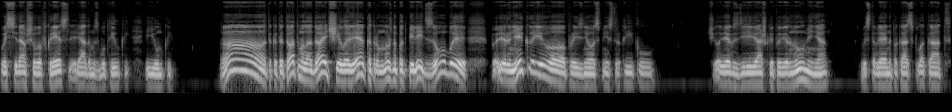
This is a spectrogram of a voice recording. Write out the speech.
восседавшего в кресле рядом с бутылкой и юмкой. «А, так это тот молодой человек, которому нужно подпилить зубы. Поверни-ка его», — произнес мистер Крикл. Человек с деревяшкой повернул меня, выставляя на показ плакат,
